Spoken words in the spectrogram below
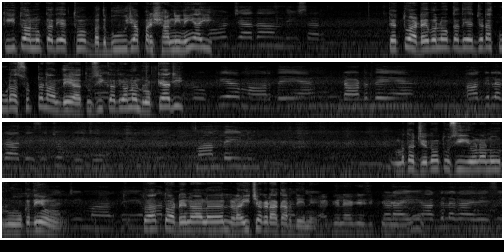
ਕੀ ਤੁਹਾਨੂੰ ਕਦੇ ਇੱਥੋਂ ਬਦਬੂ ਜਾਂ ਪਰੇਸ਼ਾਨੀ ਨਹੀਂ ਆਈ? ਬਹੁਤ ਜ਼ਿਆਦਾ ਆਉਂਦੀ ਸਰ। ਤੇ ਤੁਹਾਡੇ ਵੱਲੋਂ ਕਦੇ ਜਿਹੜਾ ਕੂੜਾ ਸੁੱਟਣ ਆਉਂਦੇ ਆ ਤੁਸੀਂ ਕਦੇ ਉਹਨਾਂ ਨੂੰ ਰੋਕਿਆ ਜੀ? ਰੋਕਿਆ ਮਾਰਦੇ ਆ ਡਾਂਟਦੇ ਆ ਅੱਗ ਲਗਾਤੀ ਸੀ ਝੁੱਗੀ 'ਚ। ਮੰਨਦੇ ਹੀ ਨਹੀਂ। ਮਤਲਬ ਜਦੋਂ ਤੁਸੀਂ ਉਹਨਾਂ ਨੂੰ ਰੋਕਦੇ ਹੋ ਹਾਂਜੀ ਮਾਰਦੇ ਆ ਤਾਂ ਤੁਹਾਡੇ ਨਾਲ ਲੜਾਈ ਝਗੜਾ ਕਰਦੇ ਨੇ। ਅੱਗ ਲੱਗੀ ਸੀ ਕਿਲੇ ਲੜਾਈ ਨੂੰ। ਅੱਗ ਲਗਾਏ ਦੇ ਸੀ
